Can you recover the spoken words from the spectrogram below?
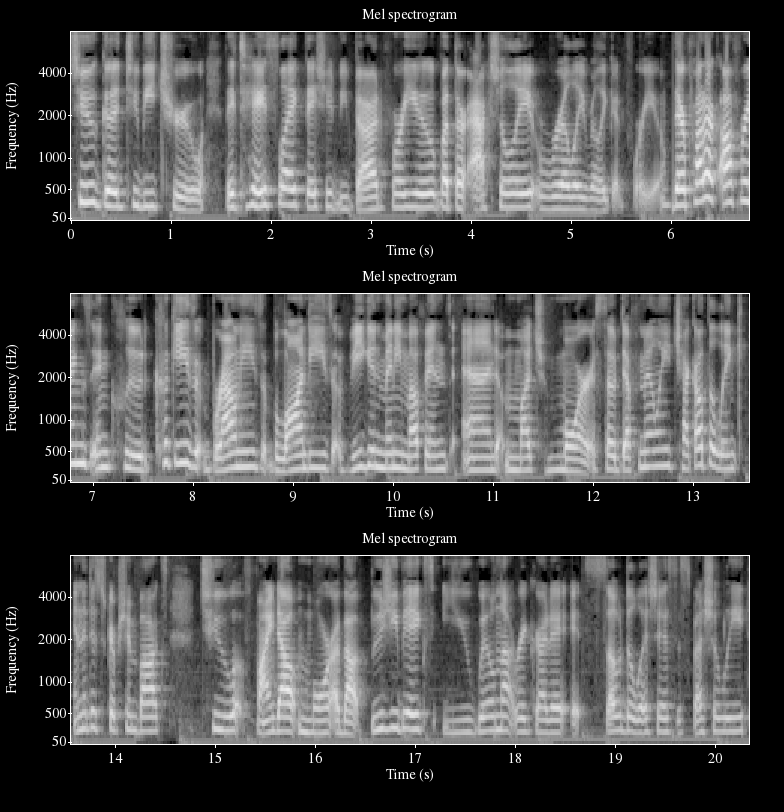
too good to be true. They taste like they should be bad for you, but they're actually really, really good for you. Their product offerings include cookies, brownies, blondies, vegan mini muffins, and much more. So definitely check out the link in the description box to find out more about Bougie Bakes. You will not regret it. It's so delicious, especially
